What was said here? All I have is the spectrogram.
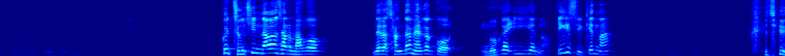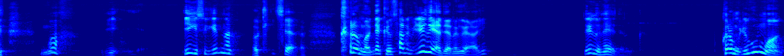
대단한 공부입니다. 그게. 그 정신 나간 사람하고 내가 상담해갖고 뭐가 이기겠노? 이길 수 있겠나? 뭐, 이, 이길 수 있겠나? 없겠지. 그러면 내가 그 사람 읽어야 되는 거야. 읽어내야 되는 거야. 그럼 읽으면,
